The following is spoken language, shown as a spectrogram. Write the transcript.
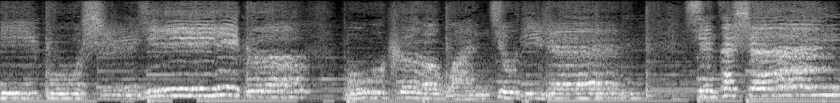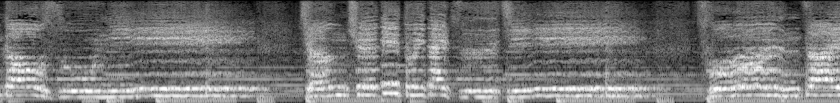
你不是一个不可挽救的人。现在神告诉你，正确的对待自己。存在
